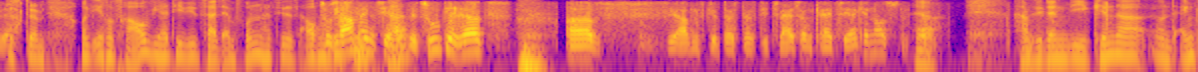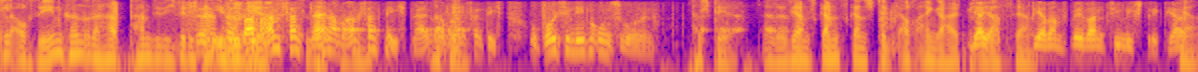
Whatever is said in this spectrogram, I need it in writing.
das stimmt. Und Ihre Frau, wie hat die die Zeit empfunden? Hat sie das auch ein Zusammen, bisschen? sie hat mir zugehört. Äh, wir haben das, das, die Zweisamkeit sehr genossen. Ja. Haben Sie denn die Kinder und Enkel auch sehen können oder hab, haben Sie sich wirklich dann isoliert? Am Anfang, nein, am Anfang nicht. Nein, okay. am Anfang nicht. Obwohl sie neben uns wohnen. Verstehe. Also Sie haben es ganz, ganz strikt auch eingehalten. Ja, ja. ja. Wir, waren, wir waren ziemlich strikt, ja. ja.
